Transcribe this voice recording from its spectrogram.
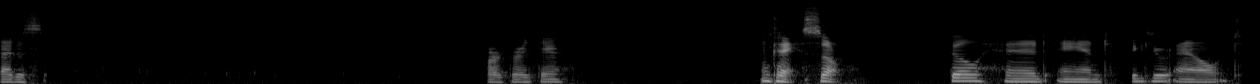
That is park right there. Okay, so go ahead and figure out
